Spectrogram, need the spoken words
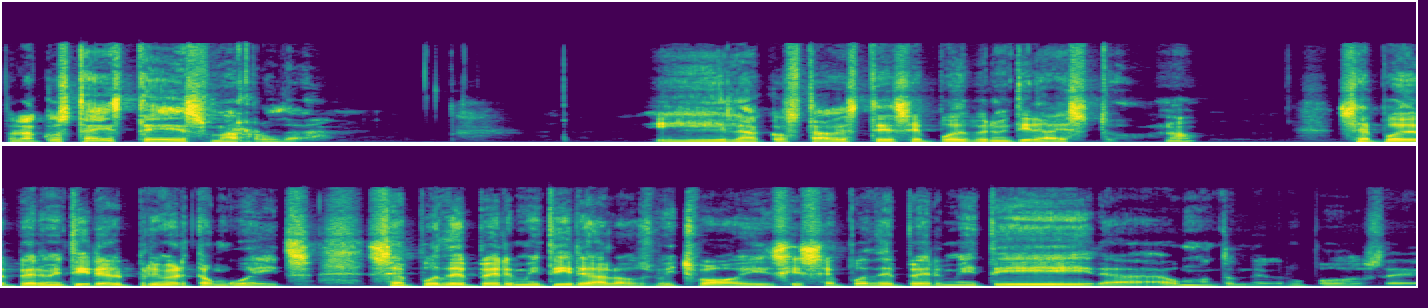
Pero la costa este es más ruda. Y la costa oeste se puede permitir a esto, ¿no? Se puede permitir el primer Tom Waits, se puede permitir a los Beach Boys y se puede permitir a un montón de grupos de,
